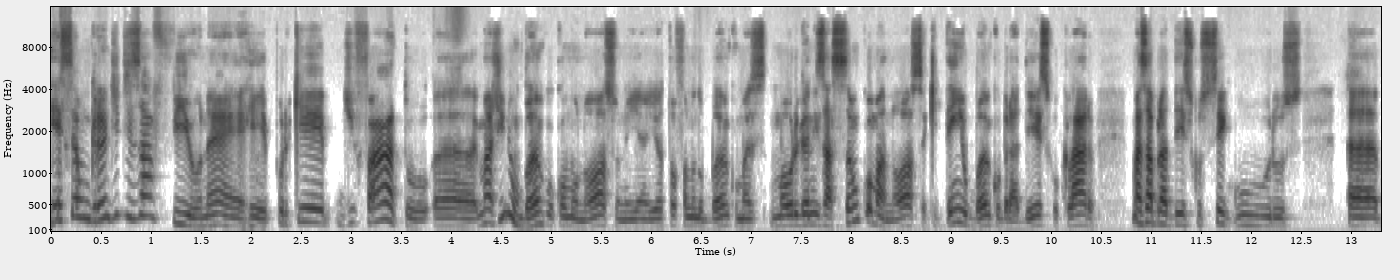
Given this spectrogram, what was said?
esse é um grande desafio, né, Rê? Porque, de fato, uh, imagine um banco como o nosso, né, e eu estou falando banco, mas uma organização como a nossa, que tem o Banco Bradesco, claro, mas a Bradesco Seguros, uh,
